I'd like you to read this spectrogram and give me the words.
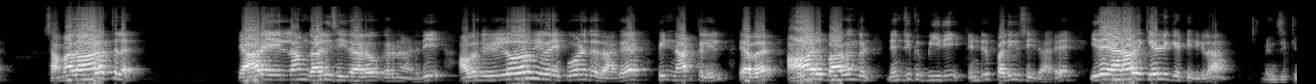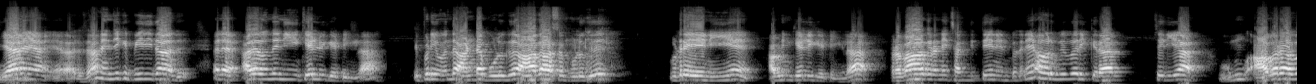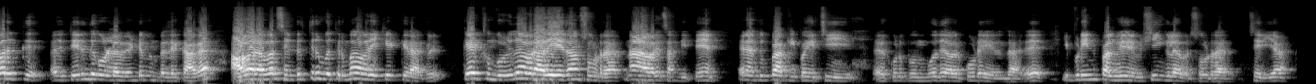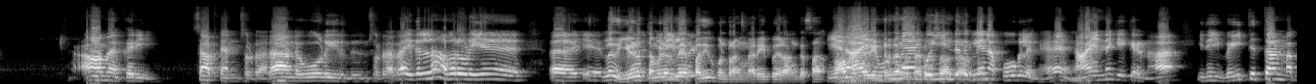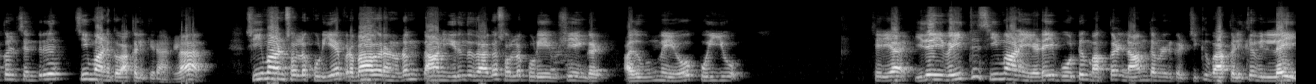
சமகாலத்துல யாரையெல்லாம் காலி செய்தாரோ கருணாநிதி அவர்கள் எல்லோரும் இவரை புகழ்ந்ததாக பின் நாட்களில் அவர் ஆறு பாகங்கள் நெஞ்சுக்கு பீதி என்று பதிவு செய்தாரு. இதை யாராவது கேள்வி கேட்டீர்களா? நெஞ்சுக்கு ஏன் அதுதான் நெஞ்சுக்கு பீதி தான் அது அதை வந்து நீங்க கேள்வி கேட்டீங்களா? இப்படி வந்து அண்ட புழுகு ஆகாச புழுகு விடுறையே நீயே அப்படின்னு கேள்வி கேட்டீங்களா? பிரபாகரனை சந்தித்தேன் என்பதனை அவர் விவரிக்கிறார். சரியா? உங் அவரவருக்கு அது தெரிந்து கொள்ள வேண்டும் என்பதற்காக அவரவர் சென்று திரும்ப திரும்ப அவரை கேட்கிறார்கள். கேட்கும் பொழுது அவர் அதையே தான் சொல்றார். நான் அவரை சந்தித்தேன். ஏன்னா துப்பாக்கி பயிற்சி கொடுக்கும் போது அவர் கூட இருந்தாரு. இப்படின்னு பல்வேறு விஷயங்களை அவர் சொல்றாரு. சரியா? ஆமா கரி. சாப்பிட்டேன்னு சொல்றாரா? அந்த ஓடு இருந்ததுன்னு சொல்றாரா? இதெல்லாம் அவருடைய ஈழத் தமிழர்களே பதிவு பண்றாங்க. நிறைய பேர் அங்க உண்மை பொய்ன்றதுக்குள்ளே. நான் போகலைங்க. நான் என்ன கேட்கிறேன்னா இதை வைத்துத்தான் மக்கள் சென்று சீமானுக்கு வாக்களிக்கிறார்களா? சீமான் சொல்லக்கூடிய பிரபாகரனுடன் தான் இருந்ததாக சொல்லக்கூடிய விஷயங்கள். அது உண்மையோ பொய்யோ? சரியா? இதை வைத்து சீமானை எடை போட்டு மக்கள் நாம் தமிழர் கட்சிக்கு வாக்களிக்கவில்லை.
